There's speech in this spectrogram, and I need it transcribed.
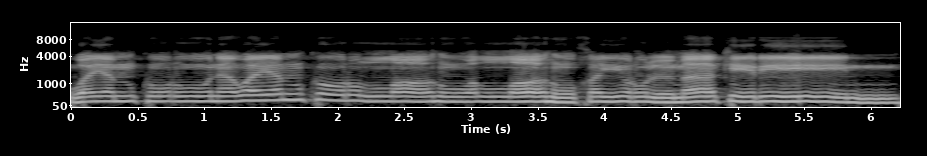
ويمكرون ويمكر الله والله خير الماكرين.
